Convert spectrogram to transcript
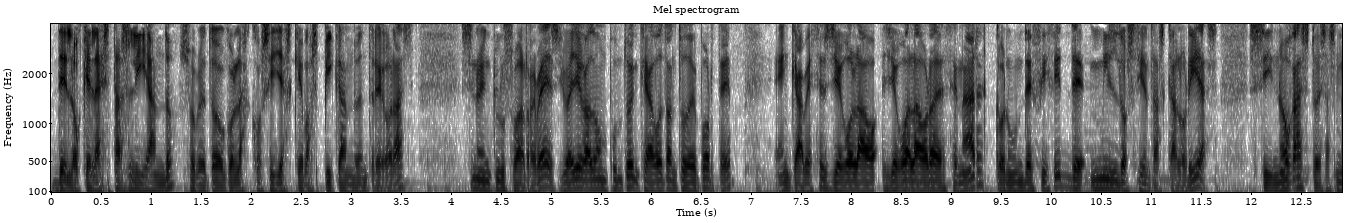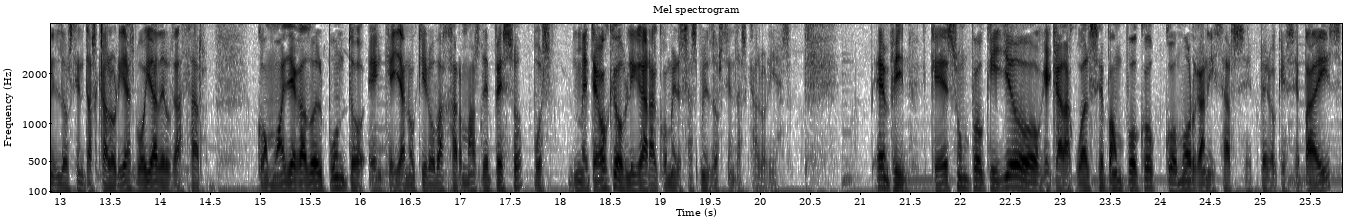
de lo que la estás liando, sobre todo con las cosillas que vas picando entre horas, sino incluso al revés. Yo he llegado a un punto en que hago tanto deporte, en que a veces llego, llego a la hora de cenar con un déficit de 1200 calorías. Si no gasto esas 1200 calorías, voy a adelgazar como ha llegado el punto en que ya no quiero bajar más de peso, pues me tengo que obligar a comer esas 1200 calorías. En fin, que es un poquillo que cada cual sepa un poco cómo organizarse, pero que sepáis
